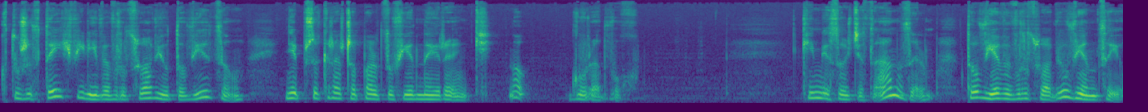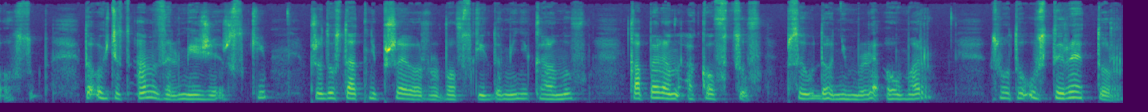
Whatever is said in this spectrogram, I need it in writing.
którzy w tej chwili we Wrocławiu to wiedzą, nie przekracza palców jednej ręki. No, góra dwóch. Kim jest ojciec Anselm, to wie we Wrocławiu więcej osób. To ojciec Anselm Miezierski, przedostatni przeor lwowskich dominikanów, kapelan akowców pseudonim Leomar, złotousty retor,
